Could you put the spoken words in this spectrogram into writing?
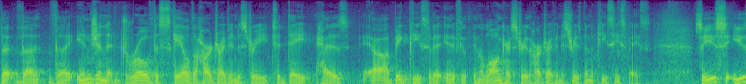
The, the, the engine that drove the scale of the hard drive industry to date has a big piece of it in the long history of the hard drive industry has been the PC space. So you see, you,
